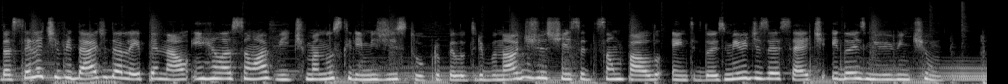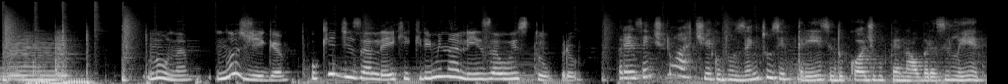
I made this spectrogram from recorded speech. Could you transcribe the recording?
da seletividade da lei penal em relação à vítima nos crimes de estupro pelo Tribunal de Justiça de São Paulo entre 2017 e 2021. Luna, nos diga, o que diz a lei que criminaliza o estupro? Presente no artigo 213 do Código Penal Brasileiro,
